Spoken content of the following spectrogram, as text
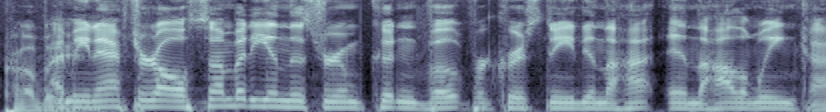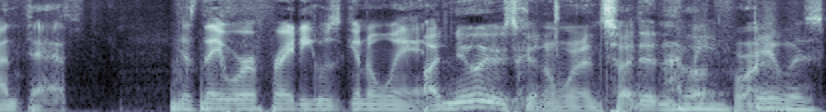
Probably I mean, after all, somebody in this room couldn't vote for Chris Sneed in the ha- in the Halloween contest because they were afraid he was going to win. I knew he was gonna win, so I didn't I vote mean, for him. it was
